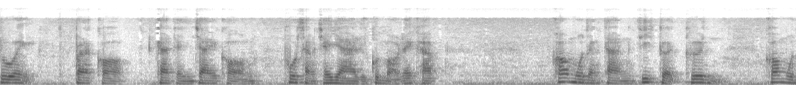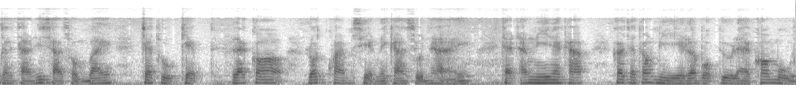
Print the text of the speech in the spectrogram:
ช่วยประกอบการตัดสินใจของผู้สั่งใช้ยาหรือคุณหมอได้ครับ ข้อมูลต่างๆที่เกิดขึ้น ข้อมูลต่างๆที่สะสมไว้จะถูกเก็บ และก็ลดความเสี่ยงในการสูญหาย แต่ทั้งนี้นะครับก็จะต้องมีระบบดูแลข้อมูล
